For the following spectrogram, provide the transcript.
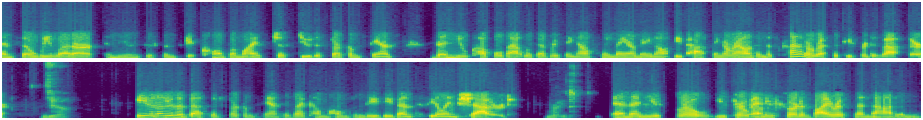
And so we let our immune systems get compromised just due to circumstance. Then you couple that with everything else we may or may not be passing around, and it's kind of a recipe for disaster. Yeah. Even under the best of circumstances, I come home from these events feeling shattered. Right. And then you throw you throw any sort of virus in that, and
